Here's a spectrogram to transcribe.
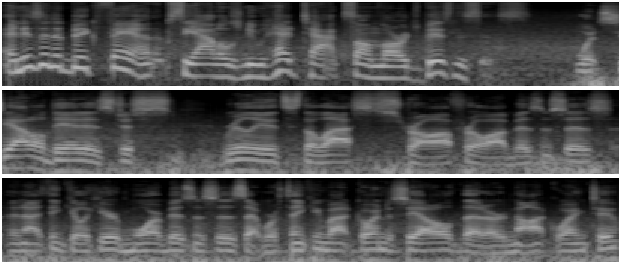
and isn't a big fan of Seattle's new head tax on large businesses. What Seattle did is just really it's the last straw for a lot of businesses. And I think you'll hear more businesses that were thinking about going to Seattle that are not going to.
